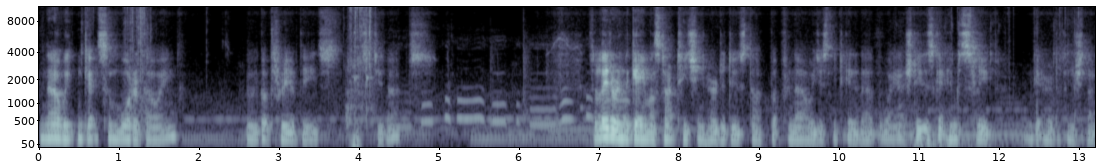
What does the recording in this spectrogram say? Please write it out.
Now we can get some water going. We've got three of these. Let's do that. So later in the game I'll start teaching her to do stuff, but for now we just need to get it out of the way. Actually, let's get him to sleep get her to finish that.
